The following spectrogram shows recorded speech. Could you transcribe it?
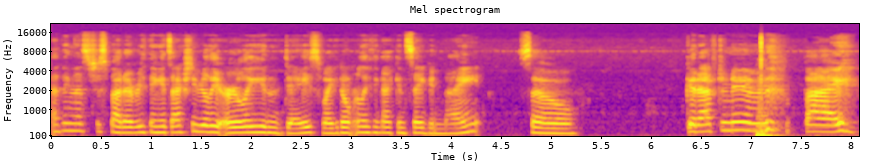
I think that's just about everything. It's actually really early in the day, so I don't really think I can say goodnight. So, good afternoon. Bye.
